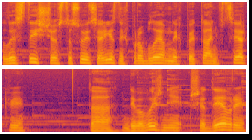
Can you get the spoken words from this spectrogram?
листи, що стосуються різних проблемних питань в церкві та дивовижні шедеври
